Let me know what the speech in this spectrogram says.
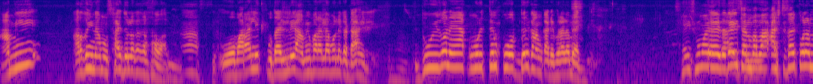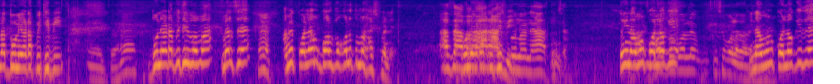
আমি আর দুই নাম সাইদুল কাকার সাওয়াল। আচ্ছা। ও বাড়াইলে কুদাইলে আমি বাড়াইলে বলে ডাহিলি। দুইজন এক মুড়ির তিন কোপ ধরে গান কাটে ফেলালাম একদিন। সেই সময় বাবা আসতে চাই করলাম না দুনিয়াটা পৃথিবী। হ্যাঁ। দুনিয়াটা পৃথিবী বাবা মেলছে? হ্যাঁ। আমি কলাম গল্প করলে তোমরা হাসবে না। আচ্ছা আর পৃথিবী। আচ্ছা। কইলো কি। ইনামুর কি যে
